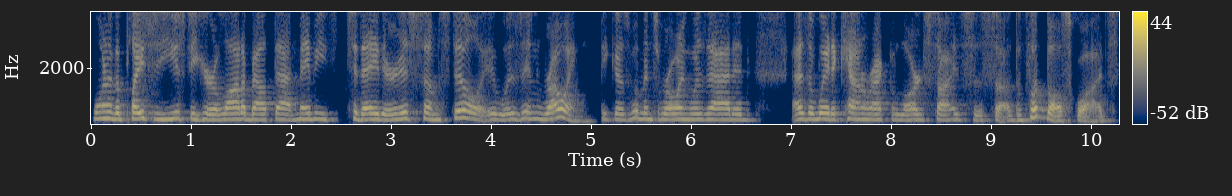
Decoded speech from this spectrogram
One of the places you used to hear a lot about that, maybe today there is some still, it was in rowing because women's rowing was added as a way to counteract the large sizes, uh, the football squads.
